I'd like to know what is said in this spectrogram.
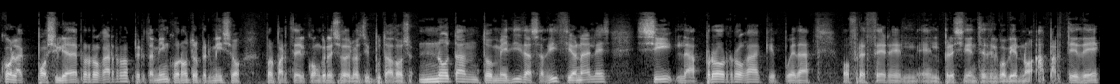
con la posibilidad de prorrogarlo, pero también con otro permiso por parte del Congreso de los Diputados. No tanto medidas adicionales, sí la prórroga que pueda ofrecer el, presidente del gobierno, aparte de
